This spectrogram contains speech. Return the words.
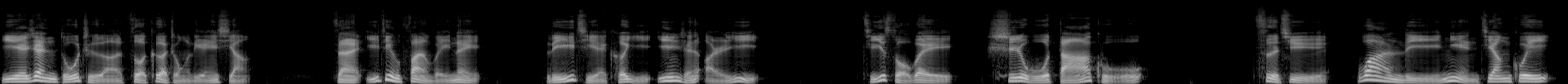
也任读者做各种联想，在一定范围内，理解可以因人而异，即所谓诗无达古。次句“万里念将归”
